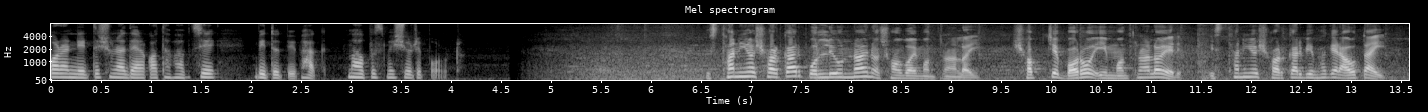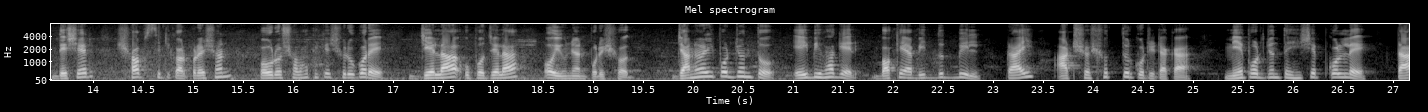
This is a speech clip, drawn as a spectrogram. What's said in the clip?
করার নির্দেশনা দেওয়ার কথা ভাবছে বিদ্যুৎ বিভাগ। মাহফুজ মিশুর রিপোর্ট। স্থানীয় সরকার, পল্লী উন্নয়ন ও সমবায় মন্ত্রণালয়। সবচেয়ে বড় এই মন্ত্রণালয়ের স্থানীয় সরকার বিভাগের আওতায় দেশের সব সিটি কর্পোরেশন পৌরসভা থেকে শুরু করে জেলা, উপজেলা ও ইউনিয়ন পরিষদ। জানুয়ারি পর্যন্ত এই বিভাগের বকেয়া বিদ্যুৎ বিল প্রায় আটশো সত্তর কোটি টাকা। মে পর্যন্ত হিসেব করলে তা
